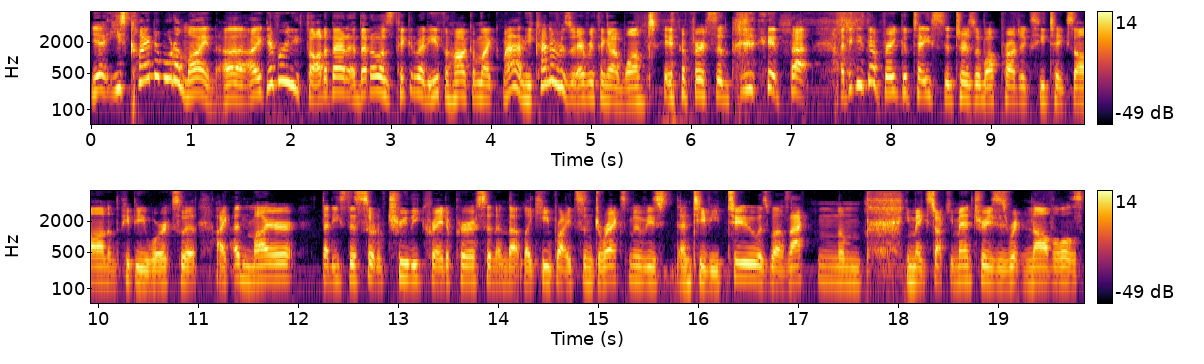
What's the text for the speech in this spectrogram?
Yeah, he's kind of one of mine. Uh, I never really thought about it. Then I was thinking about Ethan Hawke. I'm like, man, he kind of is everything I want in a person. In that, I think he's got very good taste in terms of what projects he takes on and the people he works with. I admire that he's this sort of truly creative person and that like he writes and directs movies and TV too, as well as acting them. He makes documentaries. He's written novels.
